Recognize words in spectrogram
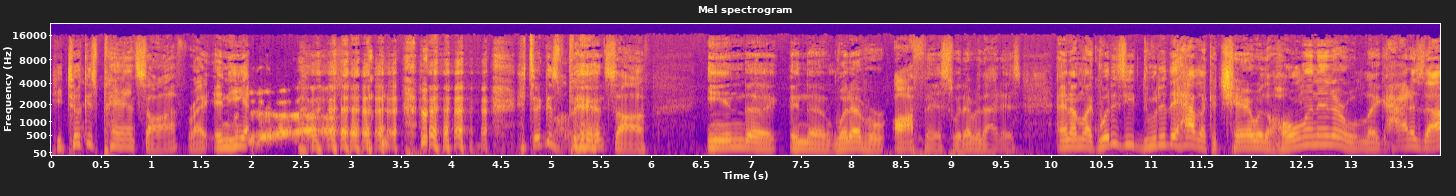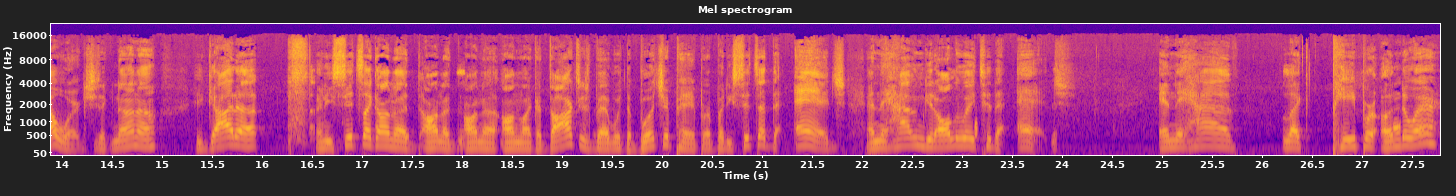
he took his pants off, right? And he he took his pants off in the in the whatever office, whatever that is. And I'm like, what does he do? Did they have like a chair with a hole in it, or like how does that work? She's like, no, no. He got up and he sits like on a on a on a on like a doctor's bed with the butcher paper, but he sits at the edge, and they have him get all the way to the edge, and they have like paper underwear,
